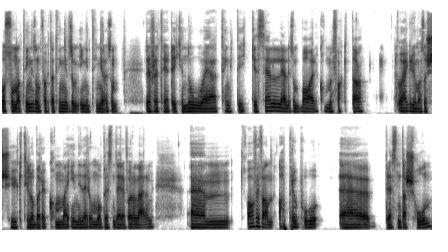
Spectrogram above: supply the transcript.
og sånne ting. Sånne faktating. Liksom, ingenting. Jeg liksom, reflekterte ikke noe, jeg tenkte ikke selv. Jeg liksom bare kom med fakta. Og jeg gruer meg så sjukt til å bare komme meg inn i det rommet og presentere foran læreren. Um, å, fy faen, apropos uh, presentasjon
